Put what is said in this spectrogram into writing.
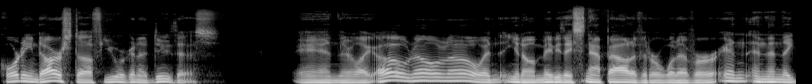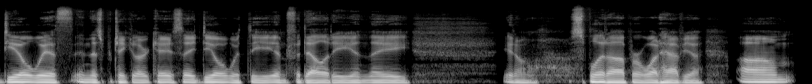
according to our stuff, you were going to do this. And they're like, oh, no, no. And, you know, maybe they snap out of it or whatever. And, and then they deal with, in this particular case, they deal with the infidelity and they, you know, split up or what have you. Um,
